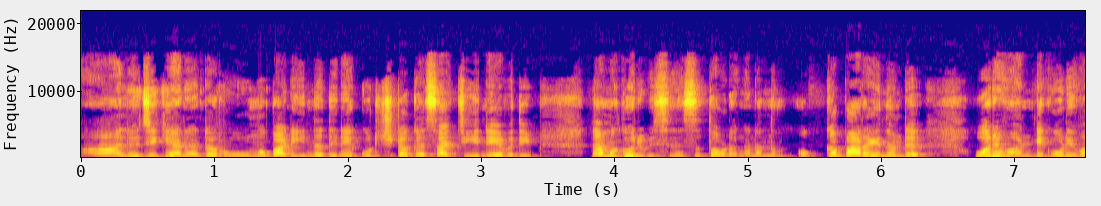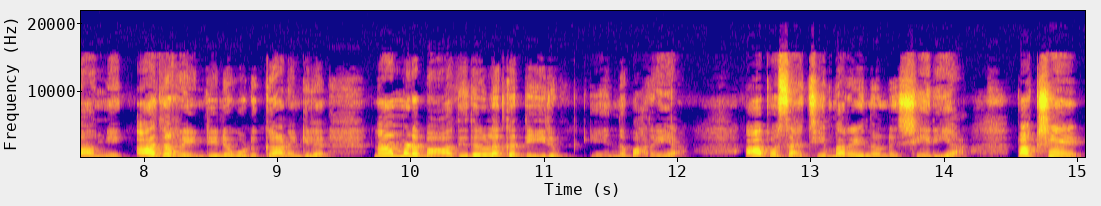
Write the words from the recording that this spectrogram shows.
ആലോചിക്കുകയാണ് കേട്ടോ. റൂം പടിയുന്നതിനെ കുറിച്ചിട്ടൊക്കെ സച്ചിൻ രേവതിയും നമുക്കൊരു ബിസിനസ് തുടങ്ങണമെന്നും ഒക്കെ പറയുന്നുണ്ട്. ഒരു വണ്ടി കൂടി വാങ്ങി അത് റെന്റിന് കൊടുക്കുകയാണെങ്കിൽ നമ്മുടെ ബാധ്യതകളൊക്കെ തീരും എന്ന് പറയാം. അപ്പോൾ സച്ചിൻ പറയുന്നുണ്ട് ശരിയാ. പക്ഷേ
